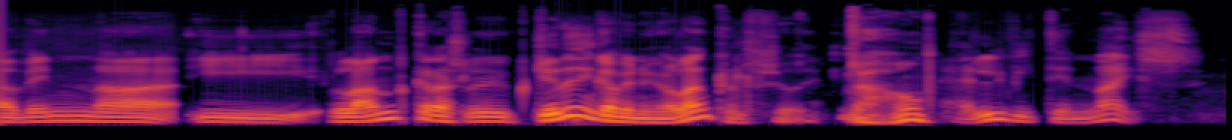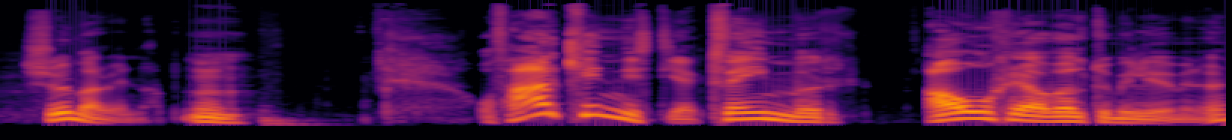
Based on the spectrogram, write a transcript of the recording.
að vinna í landgræslu, gerðingavinnu hjá landgræslusjóði Já. helvíti næs, sumarvinna Mm. og þar kynnist ég tveimur áhrifavöldum í lífið minu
